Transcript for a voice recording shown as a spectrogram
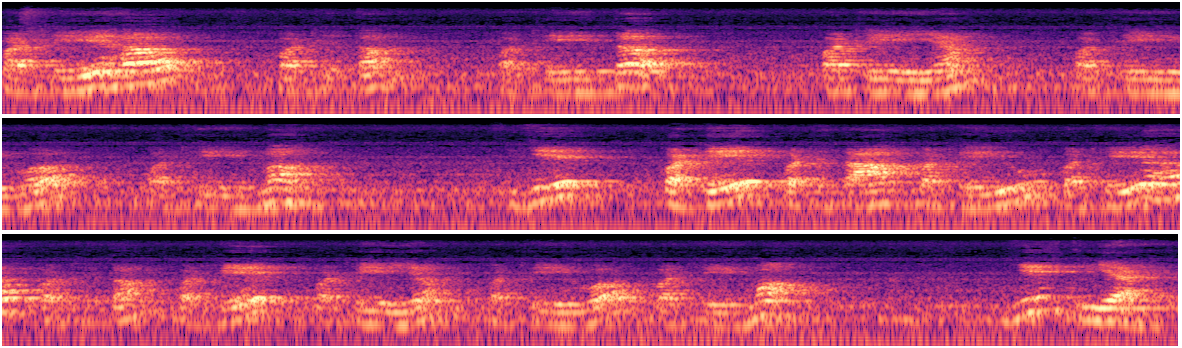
पठेह, पठितम पठेत पठेयम पठेव, पठेम। ये पठे पठताम पठेयु, पठेह पठितम पठे पठेयम पठेव, पठेम। ये क्रिया है।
